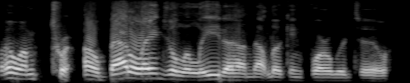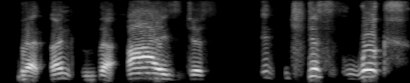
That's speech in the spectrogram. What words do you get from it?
Oh, I'm tr- oh Battle Angel Alita. I'm not looking forward to. But un- the eyes just it just looks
